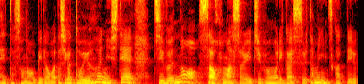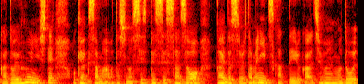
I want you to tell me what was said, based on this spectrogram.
えー、とそのビデオを私がどういうふうにして自分の self-mastery 自分を理解するために使っているかどういうふうにしてお客様私のセスペ sisters をガイドするために使っているか自分をどう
